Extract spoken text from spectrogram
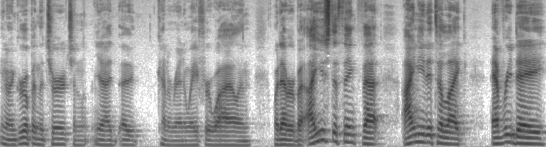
you know, I grew up in the church and yeah, I, I kind of ran away for a while and whatever. But I used to think that I needed to like every day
